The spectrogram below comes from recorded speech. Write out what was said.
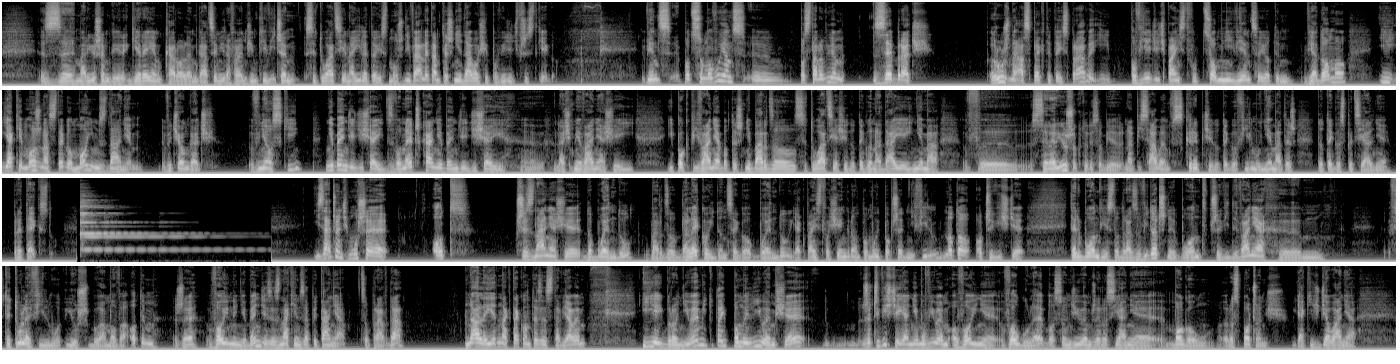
z Mariuszem Gierejem, Karolem Gacem i Rafałem Ziemkiewiczem sytuację, na ile to jest możliwe, ale tam też nie dało się powiedzieć wszystkiego. Więc podsumowując, y, postanowiłem zebrać różne aspekty tej sprawy i powiedzieć Państwu, co mniej więcej o tym wiadomo i jakie można z tego, moim zdaniem, wyciągać wnioski. Nie będzie dzisiaj dzwoneczka, nie będzie dzisiaj e, naśmiewania się i, i pokpiwania, bo też nie bardzo sytuacja się do tego nadaje i nie ma w scenariuszu, który sobie napisałem, w skrypcie do tego filmu, nie ma też do tego specjalnie pretekstu. I zacząć muszę od przyznania się do błędu, bardzo daleko idącego błędu. Jak Państwo sięgną po mój poprzedni film, no to oczywiście ten błąd jest od razu widoczny. Błąd w przewidywaniach. W tytule filmu już była mowa o tym, że wojny nie będzie ze znakiem zapytania, co prawda, no ale jednak taką tezę stawiałem i jej broniłem, i tutaj pomyliłem się Rzeczywiście ja nie mówiłem o wojnie w ogóle, bo sądziłem, że Rosjanie mogą rozpocząć jakieś działania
